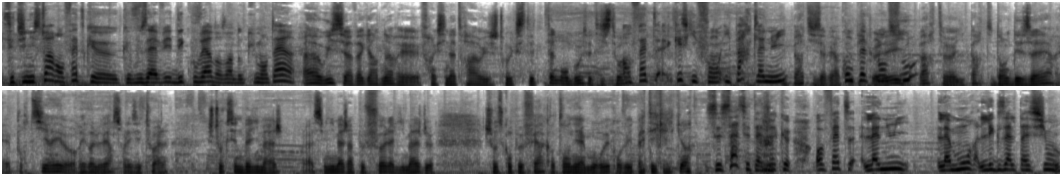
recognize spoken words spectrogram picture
c'est une histoire en fait que, que vous avez découvert dans un documentaire. Ah oui, c'est Ava Gardner et Frank Sinatra. Oui, je trouvais que c'était tellement beau cette histoire. En fait, qu'est-ce qu'ils font? Ils partent la nuit. Ils partent, ils avaient un Complètement peu picolé, sous. Ils partent, euh, ils partent dans le désert pour tirer au revolver sur les étoiles. Je trouve que c'est une belle image. Voilà, c'est une image un peu folle à l'image de choses qu'on peut faire quand on est amoureux et qu'on veut épater quelqu'un. C'est ça, c'est-à-dire que en fait, la nuit, l'amour, l'exaltation, Oh,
